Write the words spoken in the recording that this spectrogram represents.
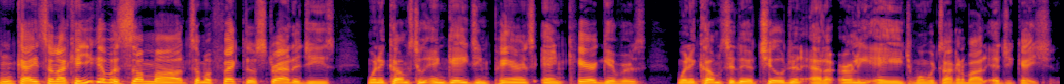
Okay, so now can you give us some uh, some effective strategies when it comes to engaging parents and caregivers when it comes to their children at an early age when we're talking about education?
